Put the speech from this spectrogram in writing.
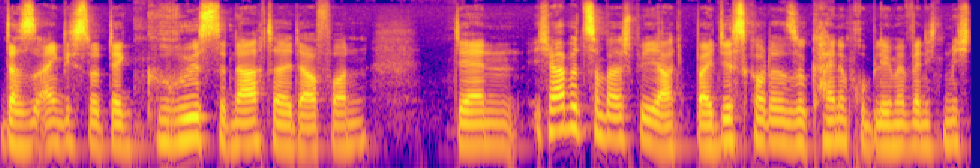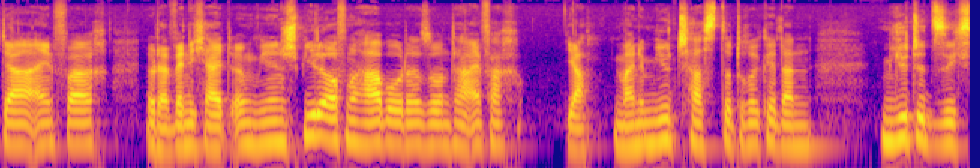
das ist eigentlich so der größte Nachteil davon. Denn ich habe zum Beispiel ja bei Discord oder so keine Probleme, wenn ich mich da einfach, oder wenn ich halt irgendwie ein Spiel offen habe oder so und da einfach, ja, meine Mute-Taste drücke, dann mutet sich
